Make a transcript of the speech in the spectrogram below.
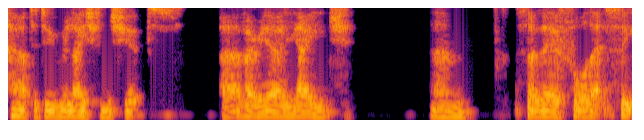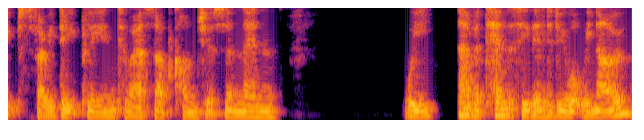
how to do relationships at a very early age. Um, so, therefore, that seeps very deeply into our subconscious. And then we have a tendency then to do what we know.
